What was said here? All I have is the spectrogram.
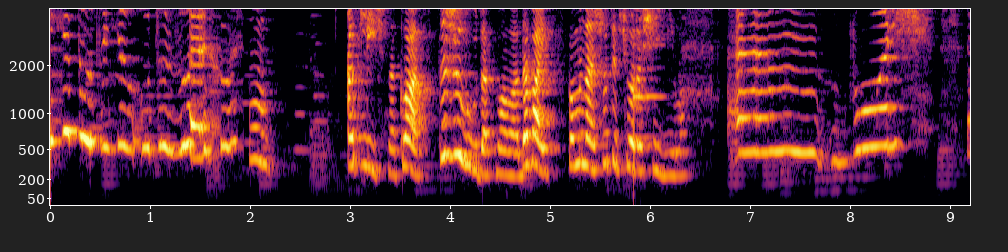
ось тут, ось отут зверху. М, Отлично, клас. Це желудок, мала. Давай, вспоминай, що ти вчора ще їла. Ем, борщ, е,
